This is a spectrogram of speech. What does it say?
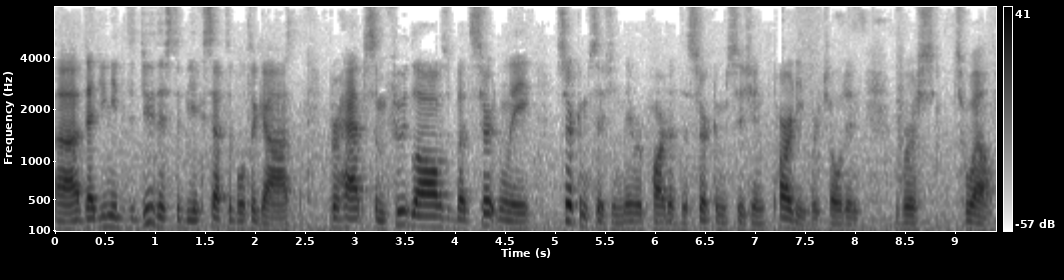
uh, that you needed to do this to be acceptable to God. Perhaps some food laws, but certainly circumcision. They were part of the circumcision party, we're told in verse 12.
